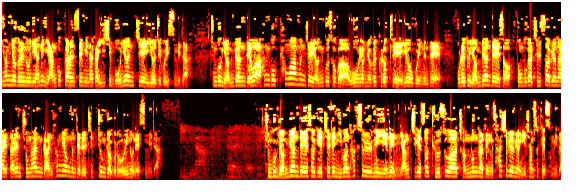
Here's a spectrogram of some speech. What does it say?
협력을 논의하는 양국 간 세미나가 25년째 이어지고 있습니다. 중국 연변대와 한국 평화문제연구소가 우호 협력을 그렇게 이어오고 있는데 올해도 연변대에서 동북아 질서 변화에 따른 중한 간 협력 문제를 집중적으로 의논했습니다. 중국 연변대에서 개최된 이번 학술 회의에는 양측에서 교수와 전문가 등 40여 명이 참석했습니다.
